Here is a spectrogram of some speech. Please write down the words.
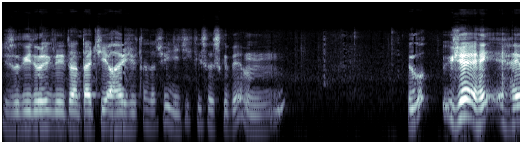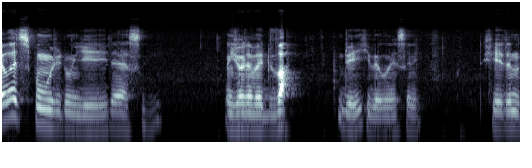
Že jsou takový dvoři, kdy to natáčí, ale že to natáčí děti, kteří se skvělé. Hmm. Jako, že hej, hejlec pomůže tomu děti, to je jasný. Takže tam byly dva. Dvě děti byly unesený. Takže jeden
